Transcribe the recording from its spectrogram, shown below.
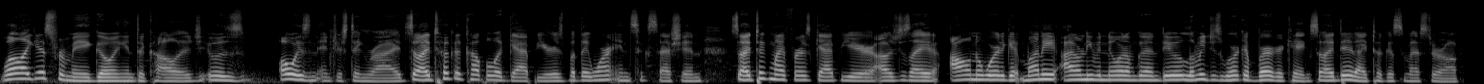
Well, I guess for me going into college, it was always an interesting ride. So I took a couple of gap years, but they weren't in succession. So I took my first gap year. I was just like, I don't know where to get money. I don't even know what I'm going to do. Let me just work at Burger King. So I did. I took a semester off.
